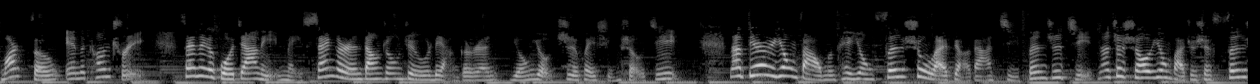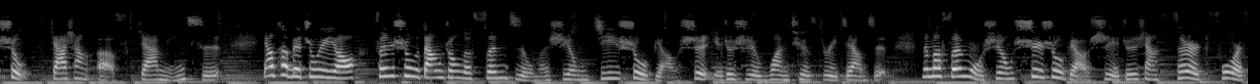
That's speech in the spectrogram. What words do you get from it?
smartphone in the country。在那个国家里，每三个人当中就有两个人拥有智慧型手机。那第二个用法，我们可以用分数来表达几分之几。那这时候用法就是分数加上 of 加名词。要特别注意哦，分数当中的分子我们是用基数表示，也就是 one two three 这样子。那么分母是用序数表示，也就是像 third fourth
